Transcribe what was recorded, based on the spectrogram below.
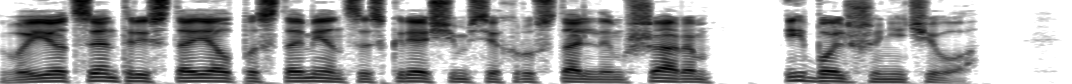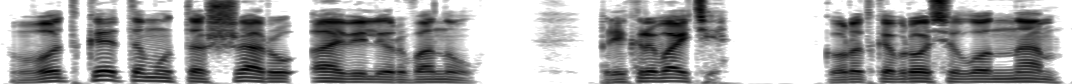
В ее центре стоял постамент с искрящимся хрустальным шаром и больше ничего. Вот к этому-то шару Авель рванул. «Прикрывайте!» Коротко бросил он нам,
